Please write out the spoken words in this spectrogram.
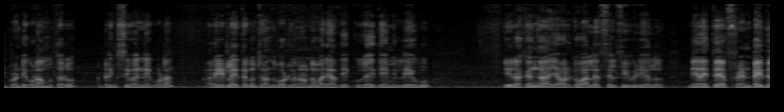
అటువంటివి కూడా అమ్ముతారు. డ్రింక్స్ ఇవన్నీ కూడా. రేట్లు అయితే కొంచెం అందుబాటులోనే ఉన్నాయి. మర్యాద ఎక్కువగా అయితే ఏమీ లేవు. ఈ రకంగా ఎవరికి వాళ్ళే సెల్ఫీ వీడియోలు. నేనైతే ఫ్రంట్ అయితే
